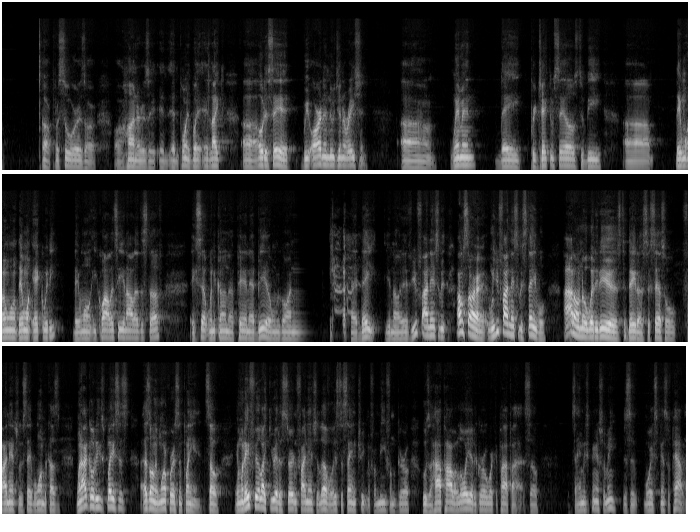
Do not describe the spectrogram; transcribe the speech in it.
uh, pursuers or or hunters at, at point. But it, like uh, Otis said, we are in a new generation. Um, women, they project themselves to be. Uh, they want, want they want equity, they want equality, and all other stuff. Except when it comes to paying that bill when we're going that date. You know, if you financially, I'm sorry, when you financially stable, I don't know what it is to date a successful, financially stable woman because when I go to these places, there's only one person playing. So, and when they feel like you're at a certain financial level, it's the same treatment for me from the girl who's a high power lawyer, the girl working Popeyes. So, same experience for me, just a more expensive palette.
